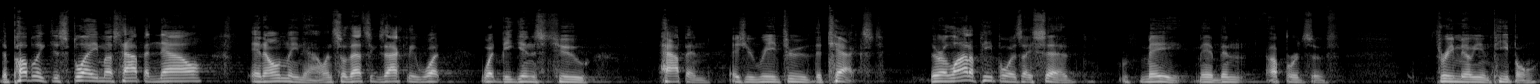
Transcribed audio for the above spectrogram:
The public display must happen now and only now. And so that's exactly what, what begins to happen as you read through the text. There are a lot of people, as I said, may, may have been upwards of 3 million people.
